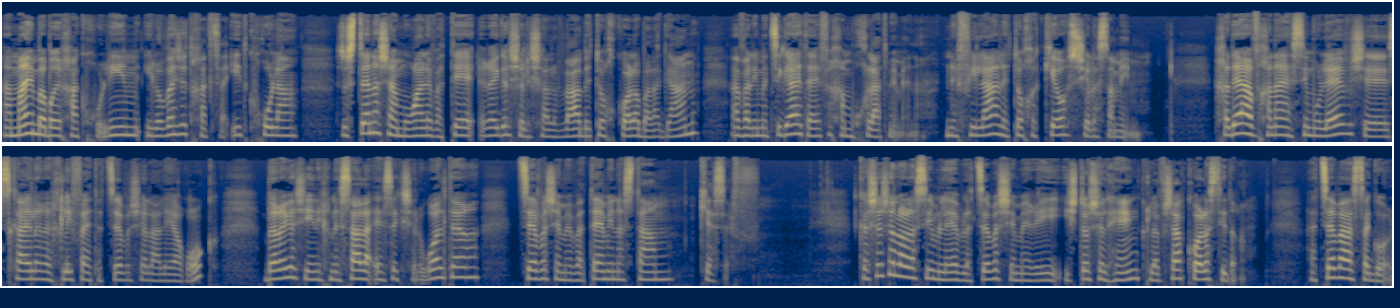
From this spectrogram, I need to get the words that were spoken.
המים בבריכה כחולים, היא לובשת חצאית כחולה. זו סצנה שאמורה לבטא רגע של שלווה בתוך כל הבלגן, אבל היא מציגה את ההפך המוחלט ממנה, נפילה לתוך הכאוס של הסמים. חדי ההבחנה ישימו לב שסקיילר החליפה את הצבע שלה לירוק, ברגע שהיא נכנסה לעסק של וולטר, צבע שמבטא מן הסתם כסף. קשה שלא לשים לב לצבע שמרי, אשתו של הנק, לבשה כל הסדרה. הצבע הסגול.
